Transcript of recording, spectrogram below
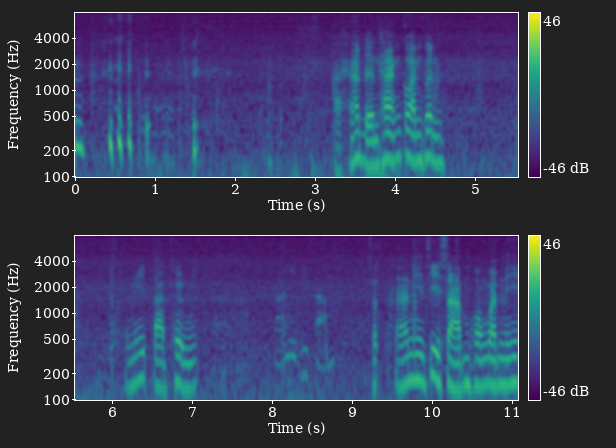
นไปเราเดินทางก่อนเพื่อนอันนี้ตัดผึ่งสถานีที่สามสถานีที่สามของวันนี้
